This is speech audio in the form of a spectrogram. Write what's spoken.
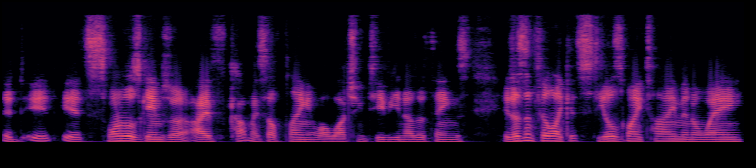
It, it it's one of those games where I've caught myself playing it while watching TV and other things. It doesn't feel like it steals my time in a way.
